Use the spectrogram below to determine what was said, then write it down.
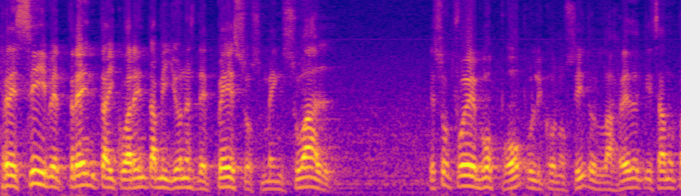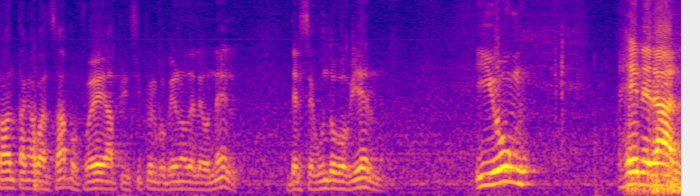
recibe 30 y 40 millones de pesos mensual. Eso fue voz popular y conocido. Las redes quizás no estaban tan avanzadas, pues fue al principio del gobierno de Leonel, del segundo gobierno. Y un general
